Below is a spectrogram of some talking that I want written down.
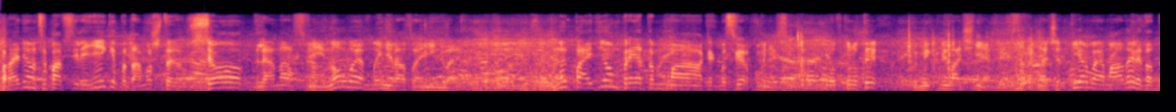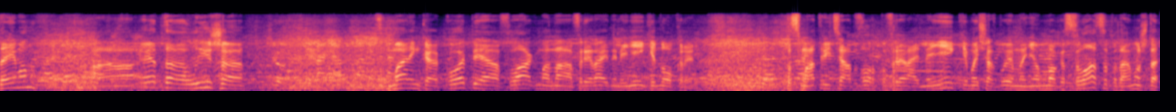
Пройдемся по всей линейке, потому что все для нас в ней новое, мы ни разу о ней не говорим. Мы пойдем при этом а, как бы сверху вниз, от крутых к мелочнее. Значит, первая модель это Damon. А, это лыжа маленькая копия флагмана фрирайдной линейки Нокры. Посмотрите обзор по фрирайдной линейке, мы сейчас будем на нее много ссылаться, потому что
